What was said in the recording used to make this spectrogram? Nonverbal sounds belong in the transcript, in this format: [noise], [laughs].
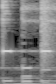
you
